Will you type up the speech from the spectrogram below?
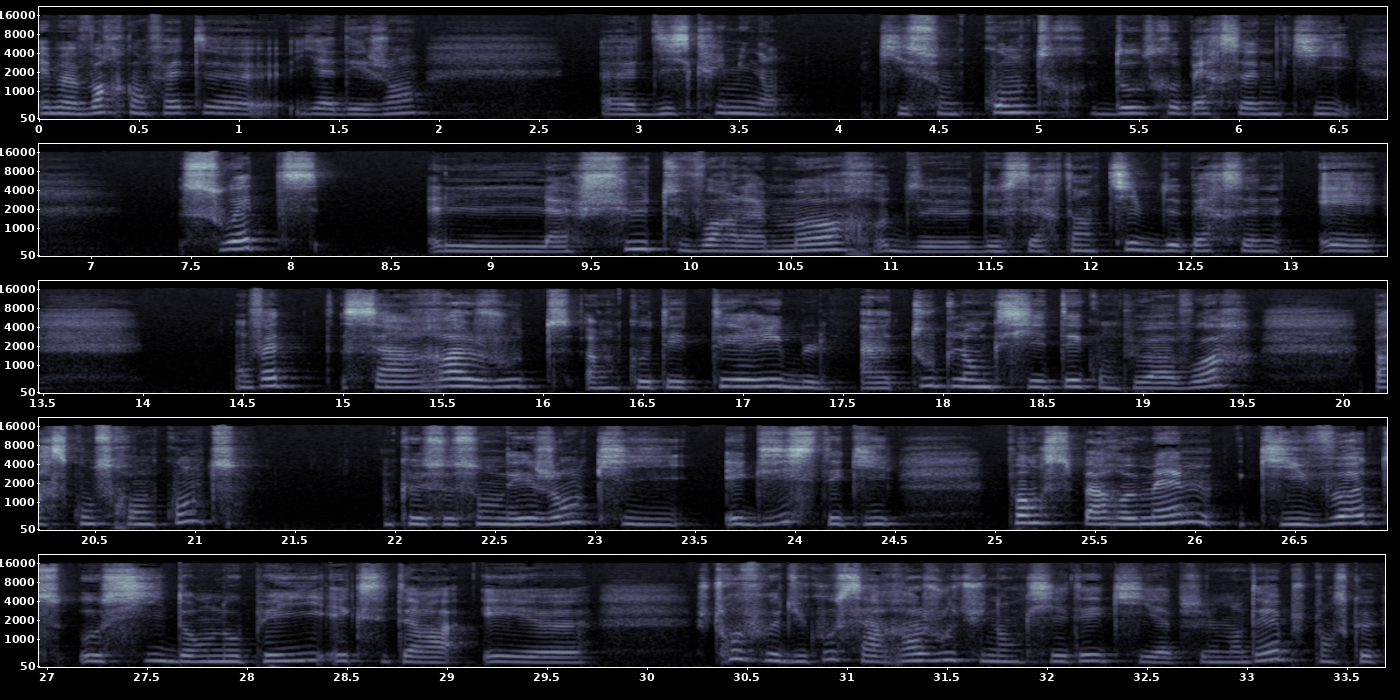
Et me voir qu'en fait, il euh, y a des gens euh, discriminants, qui sont contre d'autres personnes, qui souhaitent la chute, voire la mort de, de certains types de personnes. Et en fait, ça rajoute un côté terrible à toute l'anxiété qu'on peut avoir, parce qu'on se rend compte que ce sont des gens qui existent et qui pensent par eux-mêmes, qui votent aussi dans nos pays, etc. Et euh, je trouve que du coup, ça rajoute une anxiété qui est absolument terrible. Je pense que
